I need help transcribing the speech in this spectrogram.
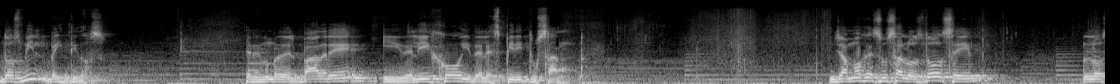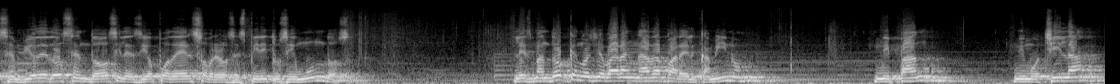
2022. En el nombre del Padre y del Hijo y del Espíritu Santo. Llamó Jesús a los doce, los envió de dos en dos y les dio poder sobre los espíritus inmundos. Les mandó que no llevaran nada para el camino, ni pan, ni mochila,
